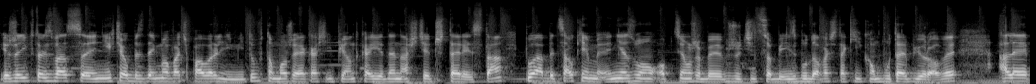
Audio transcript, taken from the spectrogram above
jeżeli ktoś z Was e, nie chciałby zdejmować power limitów, to może jakaś i5 11400 byłaby całkiem niezłą opcją, żeby wrzucić sobie i zbudować taki komputer biurowy, ale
